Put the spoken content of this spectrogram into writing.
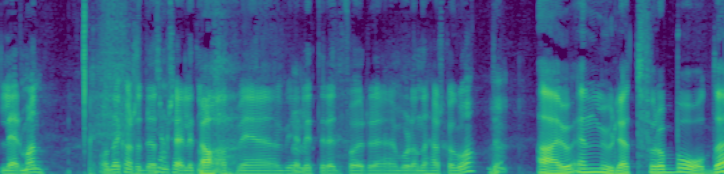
ler man. Og det er kanskje det som skjer litt nå, Ja. at vi, er- vi er litt redd for eh, hvordan det her skal gå. Er jo en mulighet for å både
